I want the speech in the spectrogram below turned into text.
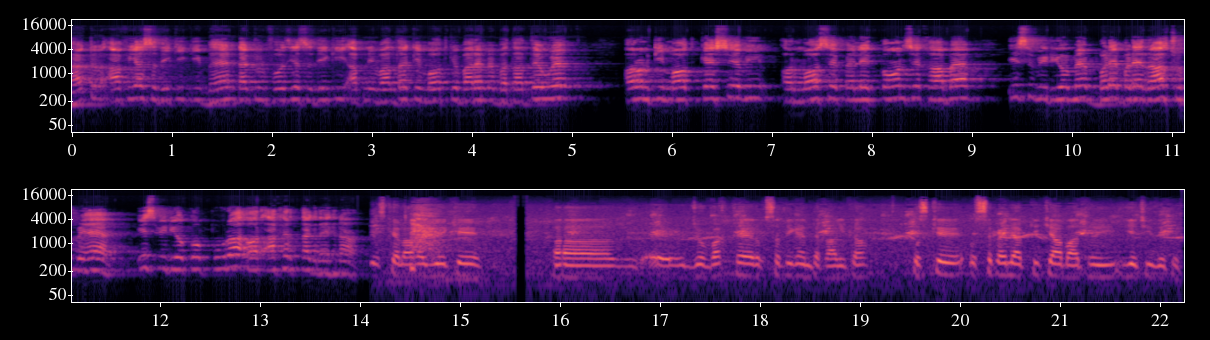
डॉक्टर आफिया सदीकी की बहन डॉक्टर फौजिया सदीकी अपनी वालदा की मौत के बारे में बताते हुए और उनकी मौत कैसे हुई और मौत से पहले कौन से ख्वाब है इस वीडियो में बड़े बड़े राज छुपे हैं। इस वीडियो को पूरा और आखिर तक देखना। इसके अलावा ये कि जो वक्त है रुखसती का इंतकाल का उसके उससे पहले आपकी क्या बात हुई ये चीज़ें कुछ?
